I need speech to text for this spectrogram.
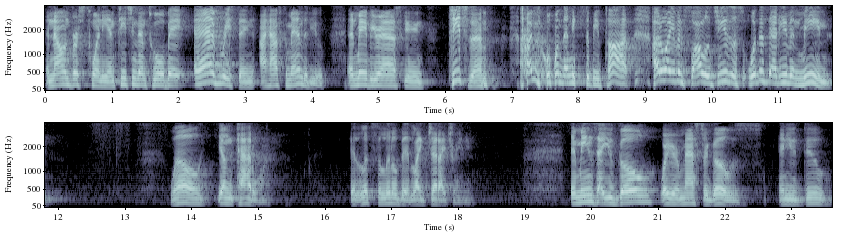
And now in verse 20, and teaching them to obey everything I have commanded you. And maybe you're asking, teach them? I'm the one that needs to be taught. How do I even follow Jesus? What does that even mean? Well, young Padawan, it looks a little bit like Jedi training. It means that you go where your master goes and you do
